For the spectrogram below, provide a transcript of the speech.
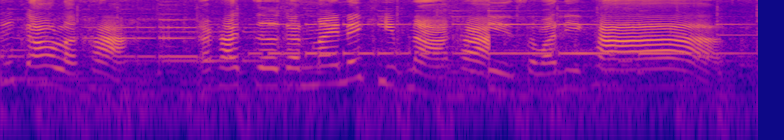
คือเก้าละค่ะนะคะ เจอกันไหมในคลิปหนาค่ะ สวัสดีค่ะ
